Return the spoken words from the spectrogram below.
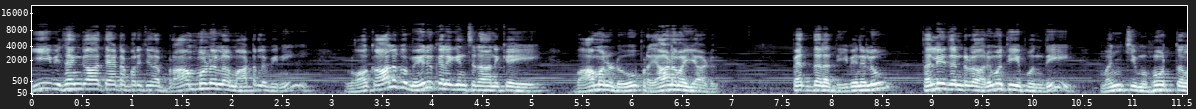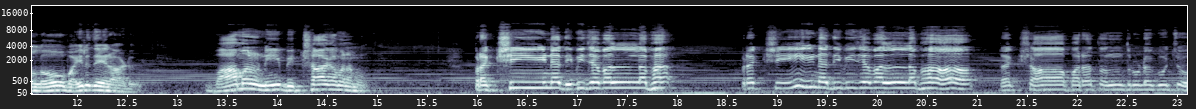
ఈ విధంగా తేటపరిచిన బ్రాహ్మణుల మాటలు విని లోకాలకు మేలు కలిగించడానికై వామనుడు ప్రయాణమయ్యాడు. పెద్దల దీవెనలు తల్లిదండ్రుల అనుమతి పొంది మంచి ముహూర్తంలో బయలుదేరాడు. వామనుని భిక్షాగమనము. ప్రక్షీణ దివిజవల్లభ ప్రక్షీణ దివిజవల్లభ రక్షాపరతంత్రుడగుచు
